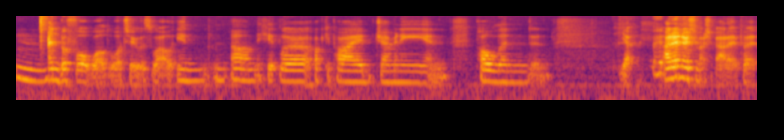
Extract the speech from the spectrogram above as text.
Mm. and before World War Two as well in um, Hitler occupied Germany and Poland and yeah I don't know too much about it but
